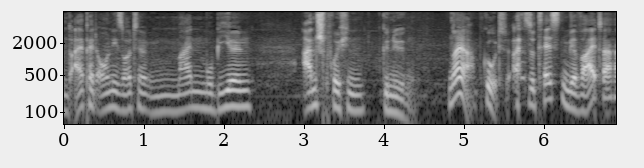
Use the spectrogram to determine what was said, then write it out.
Und iPad Only sollte meinen mobilen Ansprüchen genügen. Naja, gut, also testen wir weiter.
